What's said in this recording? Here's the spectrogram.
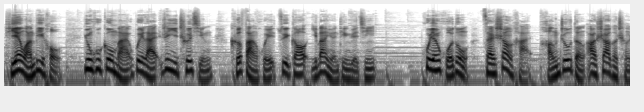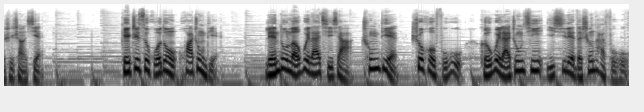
体验完毕后，用户购买未来任意车型可返回最高一万元订阅金。会员活动在上海、杭州等二十二个城市上线。给这次活动划重点，联动了未来旗下充电、售后服务和未来中心一系列的生态服务，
